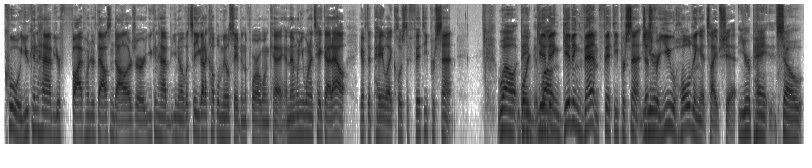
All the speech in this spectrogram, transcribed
cool, you can have your five hundred thousand dollars, or you can have, you know, let's say you got a couple mil saved in the four hundred one k, and then when you want to take that out, you have to pay like close to fifty percent, well, they, or well, giving giving them fifty percent just for you holding it, type shit. you're paying so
